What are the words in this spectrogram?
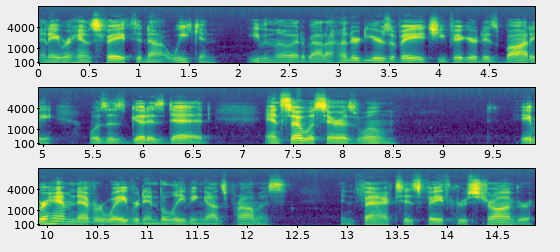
And Abraham's faith did not weaken, even though at about a hundred years of age he figured his body was as good as dead, and so was Sarah's womb. Abraham never wavered in believing God's promise. In fact, his faith grew stronger,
